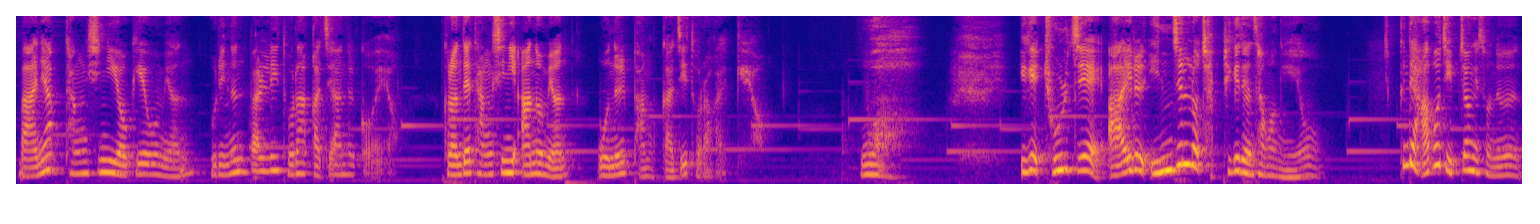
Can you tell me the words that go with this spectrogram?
만약 당신이 여기에 오면 우리는 빨리 돌아가지 않을 거예요. 그런데 당신이 안 오면 오늘 밤까지 돌아갈게요. 와, 이게 졸지에 아이를 인질로 잡히게 된 상황이에요. 근데 아버지 입장에서는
